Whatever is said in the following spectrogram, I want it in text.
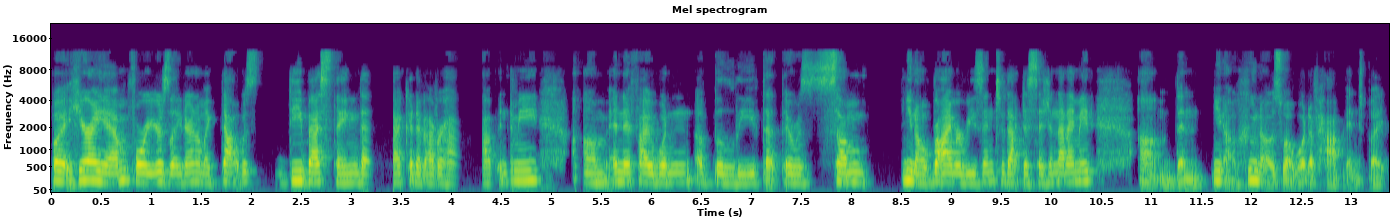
but here i am four years later and i'm like that was the best thing that, that could have ever happened to me um and if i wouldn't have believed that there was some you know rhyme or reason to that decision that i made um then you know who knows what would have happened but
